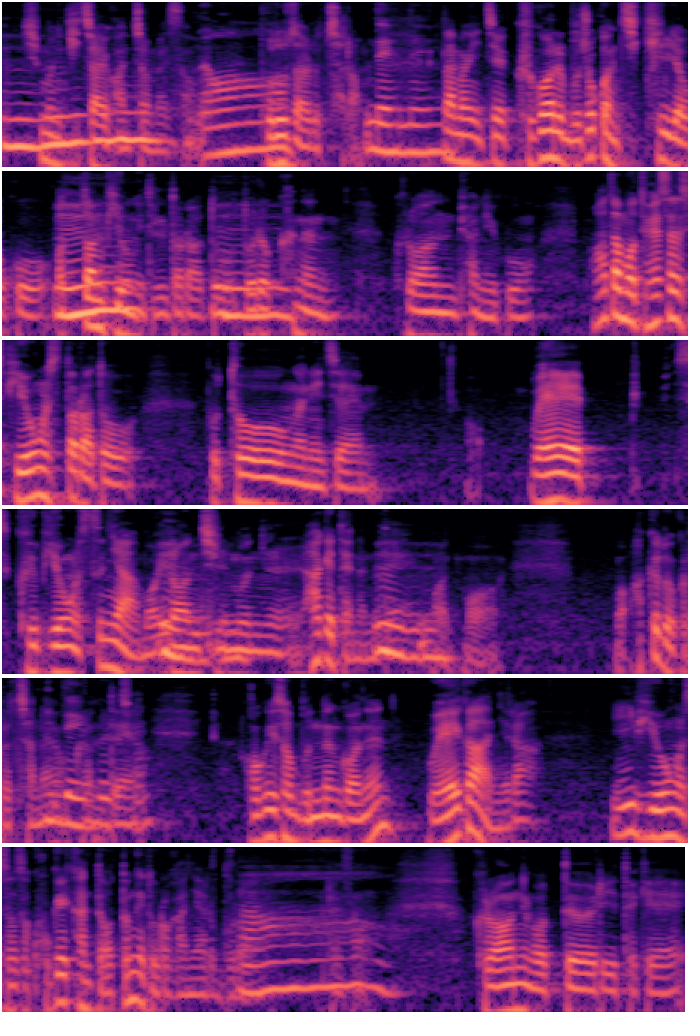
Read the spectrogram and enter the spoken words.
음. 신문 기자의 관점에서 어. 보도 자료처럼. 네네. 그다음에 이제 그거를 무조건 지키려고 어떤 음. 비용이 들더라도 음. 노력하는 그런 편이고 하다못해 회사에서 비용을 쓰더라도 보통은 이제 왜 그 비용을 쓰냐 뭐 이런 음. 질문을 하게 되는데 음. 뭐, 뭐, 뭐 학교도 그렇잖아요. 네, 그런데 그렇죠. 거기서 묻는 거는 왜가 아니라 이 비용을 써서 고객한테 어떤 게 돌아가냐를 물어요. 아. 그래서 그런 것들이 되게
